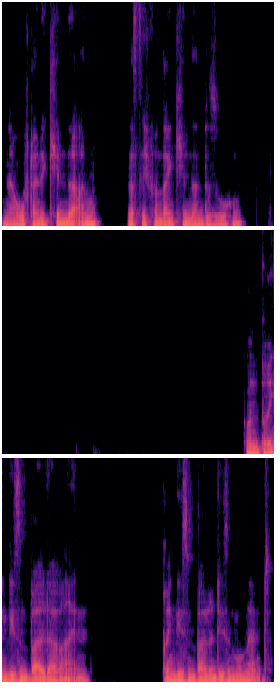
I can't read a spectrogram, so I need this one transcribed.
Ja, ruf deine Kinder an. Lass dich von deinen Kindern besuchen. Und bring diesen Ball da rein. Bring diesen Ball in diesen Moment.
